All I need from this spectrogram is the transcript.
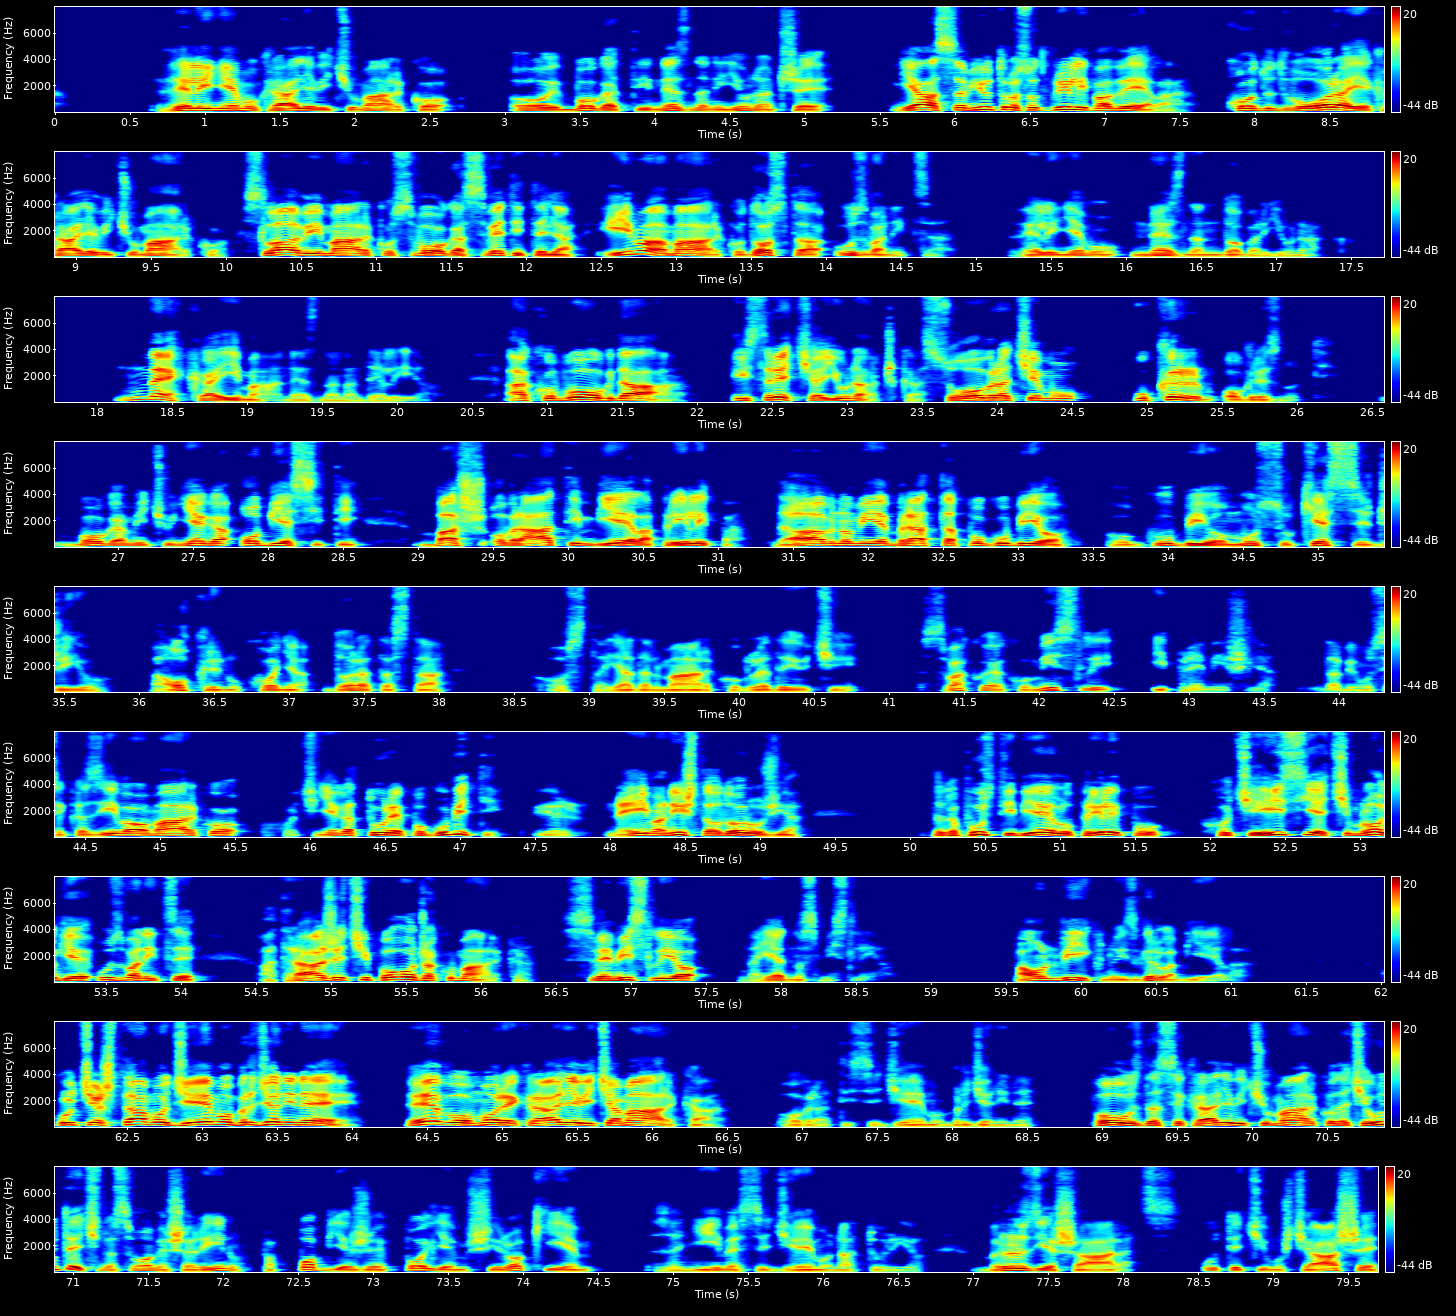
Veli njemu kraljeviću Marko, oj bogati neznani junače, ja sam jutros od prilipa vela. kod dvora je kraljeviću Marko, slavi Marko svoga svetitelja, ima Marko dosta uzvanica. Veli njemu neznan dobar junak. Neka ima, neznana Delio. Ako Bog da i sreća junačka, sovraće mu u krv ogreznuti. Boga mi ću njega objesiti, baš ovratim bijela prilipa. Davno mi je brata pogubio, pogubio musu keseđiju, a okrenu konja doratasta, osta jadan Marko gledajući, svakojako misli i premišlja. Da bi mu se kazivao Marko, hoće njega ture pogubiti, jer ne ima ništa od oružja. Da ga pusti bijelu prilipu, hoće isjeći mnoge uzvanice a tražeći po ođaku Marka, sve mislio na jedno smislio. Pa on viknu iz grla bijela. Kućeš tamo, Đemo Brđanine! Evo more Kraljevića Marka! Povrati se, Đemo Brđanine. Pouzda se Kraljeviću Marko da će uteći na svome šarinu, pa pobježe poljem širokijem. Za njime se Đemo naturio. Brz je šarac. Uteći mušćaše,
